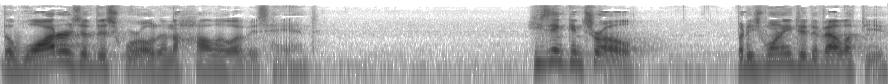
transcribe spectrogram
the waters of this world in the hollow of his hand. He's in control, but he's wanting to develop you.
